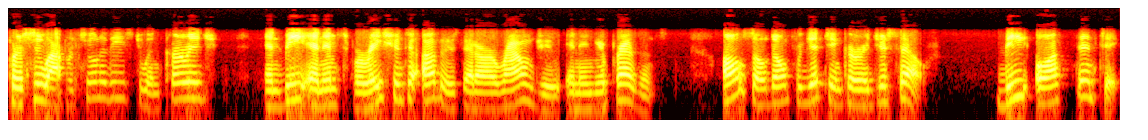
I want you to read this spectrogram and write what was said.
Pursue opportunities to encourage and be an inspiration to others that are around you and in your presence. Also, don't forget to encourage yourself. Be authentic.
